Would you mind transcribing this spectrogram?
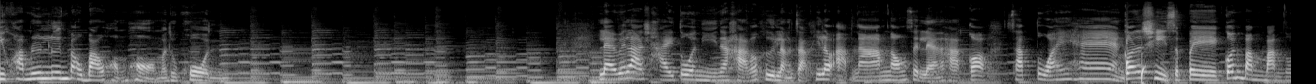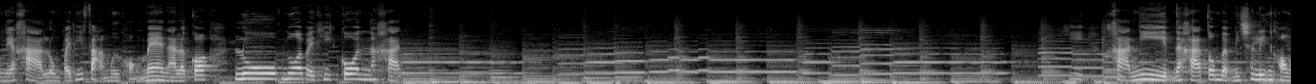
มีความลื่นๆเบาๆหอมๆมาทุกคนและเวลาใช้ตัวนี้นะคะ ก็คือหลังจากที่เราอาบน้ำน้องเสร็จแล้วนะคะ ก็ซับตัวให้แห้ง ก็จะฉีดสเปรย์ก้นบำๆตรงนี้ค่ะ ลงไปที่ฝ่ามือของแม่นะ แล้วก็ลูบนวดไปที่ก้นนะคะ ขาหนีบนะคะ ตรงแบบมิชลินของ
